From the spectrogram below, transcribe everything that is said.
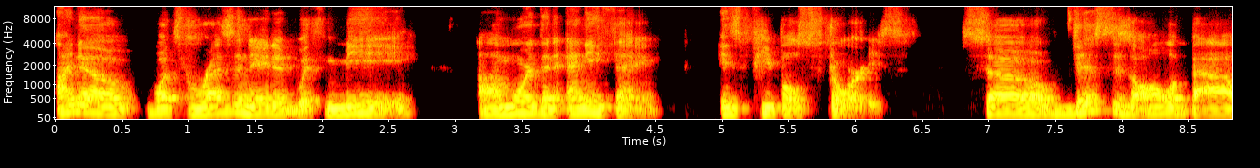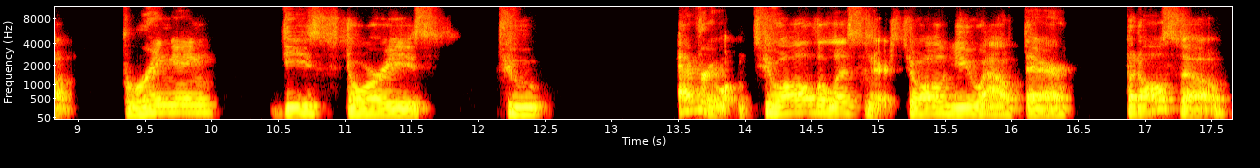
I know what's resonated with me uh, more than anything is people's stories. So this is all about bringing these stories to everyone, to all the listeners, to all you out there, but also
